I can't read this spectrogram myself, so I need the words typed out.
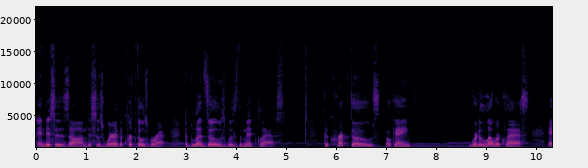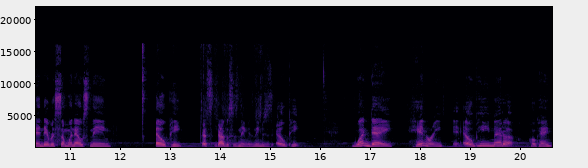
And this is um, this is where the cryptos were at. The Bloodzos was the mid class. The cryptos, okay, were the lower class, and there was someone else named LP. That's that was his name. His name is LP. One day, Henry and LP met up, okay?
